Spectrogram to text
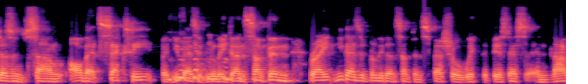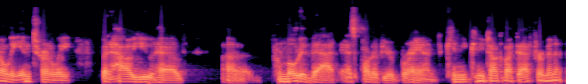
doesn't sound all that sexy, but you guys have really done something, right? You guys have really done something special with the business, and not only internally, but how you have uh, promoted that as part of your brand. Can you can you talk about that for a minute?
